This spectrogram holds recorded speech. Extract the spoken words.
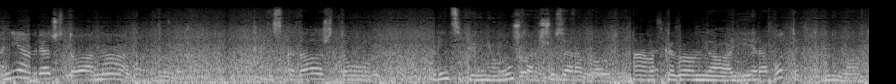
они говорят, что она как бы, сказала, что в принципе у нее муж хорошо зарабатывает. А, она сказала, не Да, ей работать не надо.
